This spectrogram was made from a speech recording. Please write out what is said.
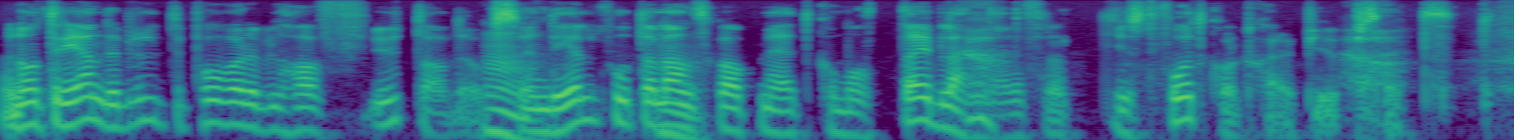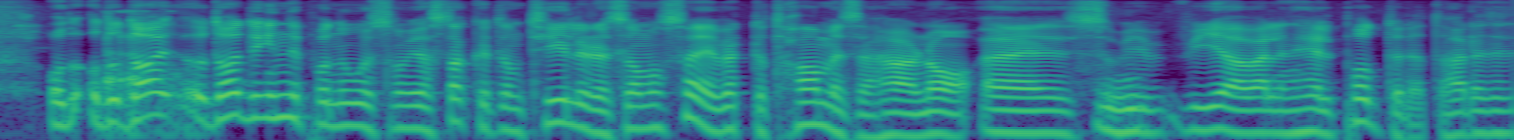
men återigen, det beror lite på vad du vill ha ut av det också. Mm. En del fotar landskap med 1,8 i bländare för att just få ett kort skärpdjup. Så att, Og, og, da, og da er du inne på noe som vi har snakket om tidligere, som også er verdt å ta med seg her nå. Eh, så vi, vi har vel en hel podd til dette her. Dette,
